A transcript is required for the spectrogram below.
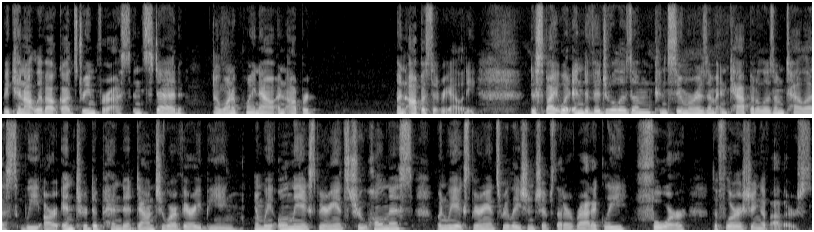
we cannot live out God's dream for us. Instead, I want to point out an, oppor- an opposite reality. Despite what individualism, consumerism, and capitalism tell us, we are interdependent down to our very being, and we only experience true wholeness when we experience relationships that are radically for the flourishing of others.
